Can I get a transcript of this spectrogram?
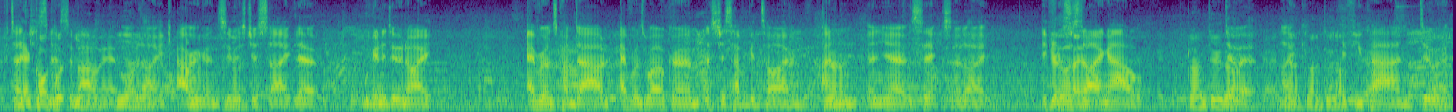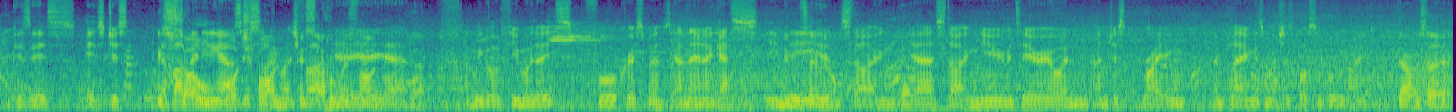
pretentiousness what- about yeah, it yeah, or yeah. like arrogance. It was just like, look, we're gonna do a night. Everyone's come down. Everyone's welcome. Let's just have a good time. And and yeah, it was sick. So like, if Yeah, you're starting out Go and do do it. Like, yeah, go and do that. if you can, do it because it's it's just It's above so anything else. much it's fun. so much It's so yeah, much yeah, fun. Yeah. And we got a few more dates before Christmas, and then I guess EP New material. and starting Yeah. starting new material and, and just writing and playing as much as possible. Like Dare I say it?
